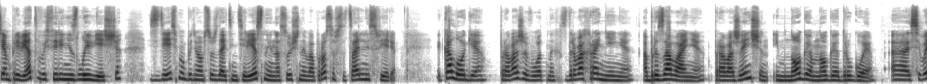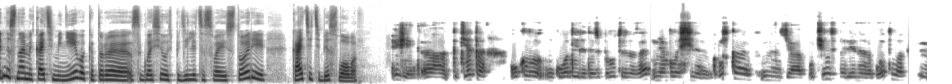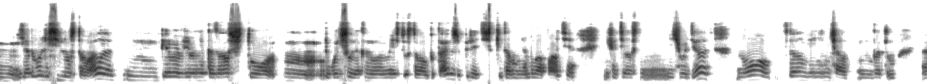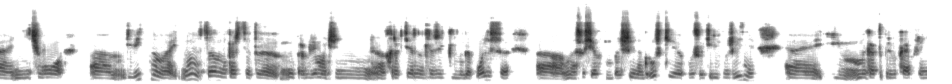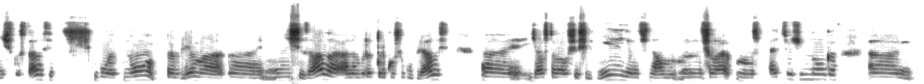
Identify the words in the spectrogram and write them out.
Всем привет! В эфире «Не злые вещи». Здесь мы будем обсуждать интересные и насущные вопросы в социальной сфере. Экология, права животных, здравоохранение, образование, права женщин и многое-многое другое. А сегодня с нами Катя Минеева, которая согласилась поделиться своей историей. Катя, тебе слово. Привет. А, где-то около года или даже полутора назад у меня была сильная нагрузка. Я училась, параллельно работала. Я довольно сильно уставала. Первое время мне казалось, что любой человек на моем месте уставал бы так же. Периодически там у меня была апатия, не хотелось ничего делать. Но в целом я не замечала в этом э, ничего удивительного. Ну и в целом, мне кажется, это ну, проблема очень э, характерна для жителей мегаполиса. А, у нас у всех большие нагрузки, высокий ритм жизни, э, и мы как-то привыкаем к хронической усталости. Вот. Но проблема э, не исчезала, а наоборот только усугублялась я уставала все сильнее, я начинала, начала спать очень много,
